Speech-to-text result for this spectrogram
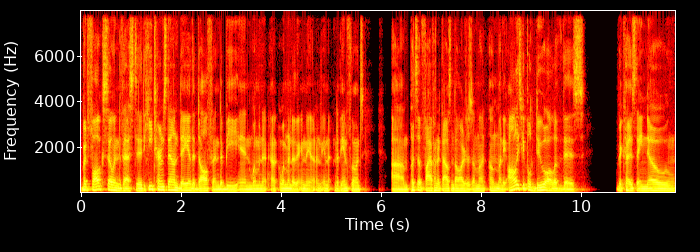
but Falk's so invested, he turns down Day of the Dolphin to be in Women uh, Women under the, in the, in, under the Influence. Um, puts up five hundred thousand dollars as own money. All these people do all of this because they know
